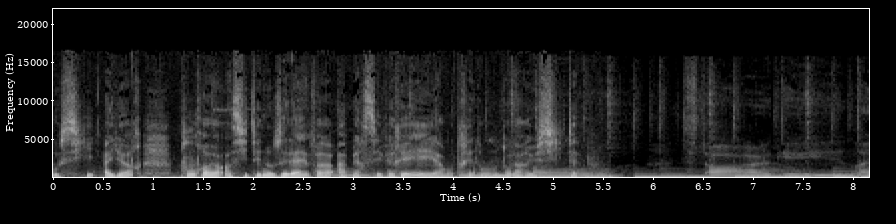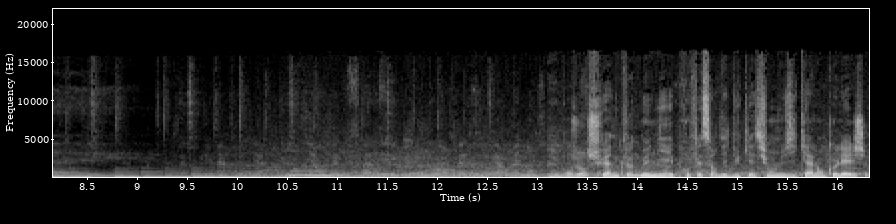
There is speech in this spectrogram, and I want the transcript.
aussi ailleurs pour inciter nos élèves à persévérer et à entrer dans la réussite. Bonjour, je suis Anne-Claude Meunier, professeure d'éducation musicale en collège,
